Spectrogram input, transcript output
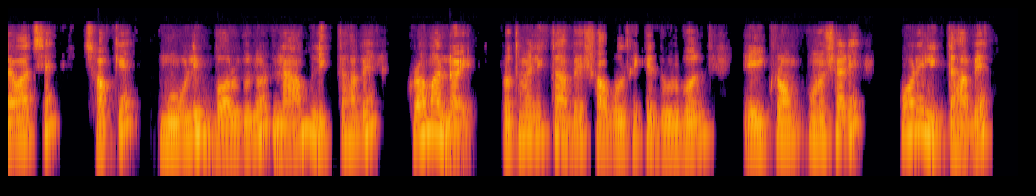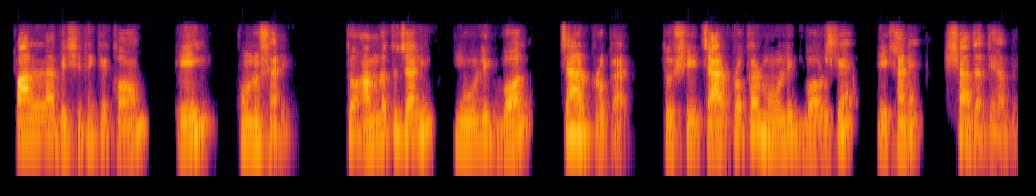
দেওয়া আছে। ছকে মৌলিক বলগুলোর নাম লিখতে হবে ক্রমান্বয়ে। প্রথমে লিখতে হবে সবল থেকে দুর্বল। এই ক্রম অনুসারে পরে লিখতে হবে পাল্লা বেশি থেকে কম। এই অনুসারে। তো আমরা তো জানি মৌলিক বল চার প্রকার। তো সেই চার প্রকার মৌলিক বলকে এখানে সাজাতে হবে।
